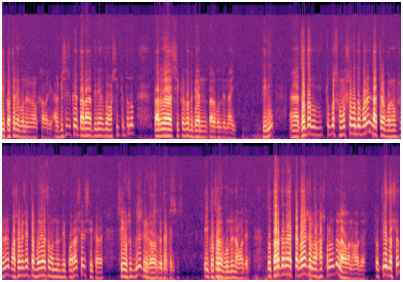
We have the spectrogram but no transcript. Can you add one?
এই কথাটাই বলেন আমার খাবারই আর বিশেষ করে তারা, তিনি একজন অশিক্ষিত লোক, তার শিক্ষাগত জ্ঞান তার বলতে নাই। তিনি যতটুকু সমস্যার মধ্যে পড়েন ডাক্তার পরামর্শ পাশাপাশি একটা বই আছে অন্য দিয়ে পড়া সেই সেই ওষুধগুলো তিনি ব্যবহার করে থাকেন। এই কথাটা বললেন আমাদের। তো তার কারণে একটা কথা শুনলাম, হাসপাতাল করে লাভবান হওয়া যায়। তো প্রিয় দর্শক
